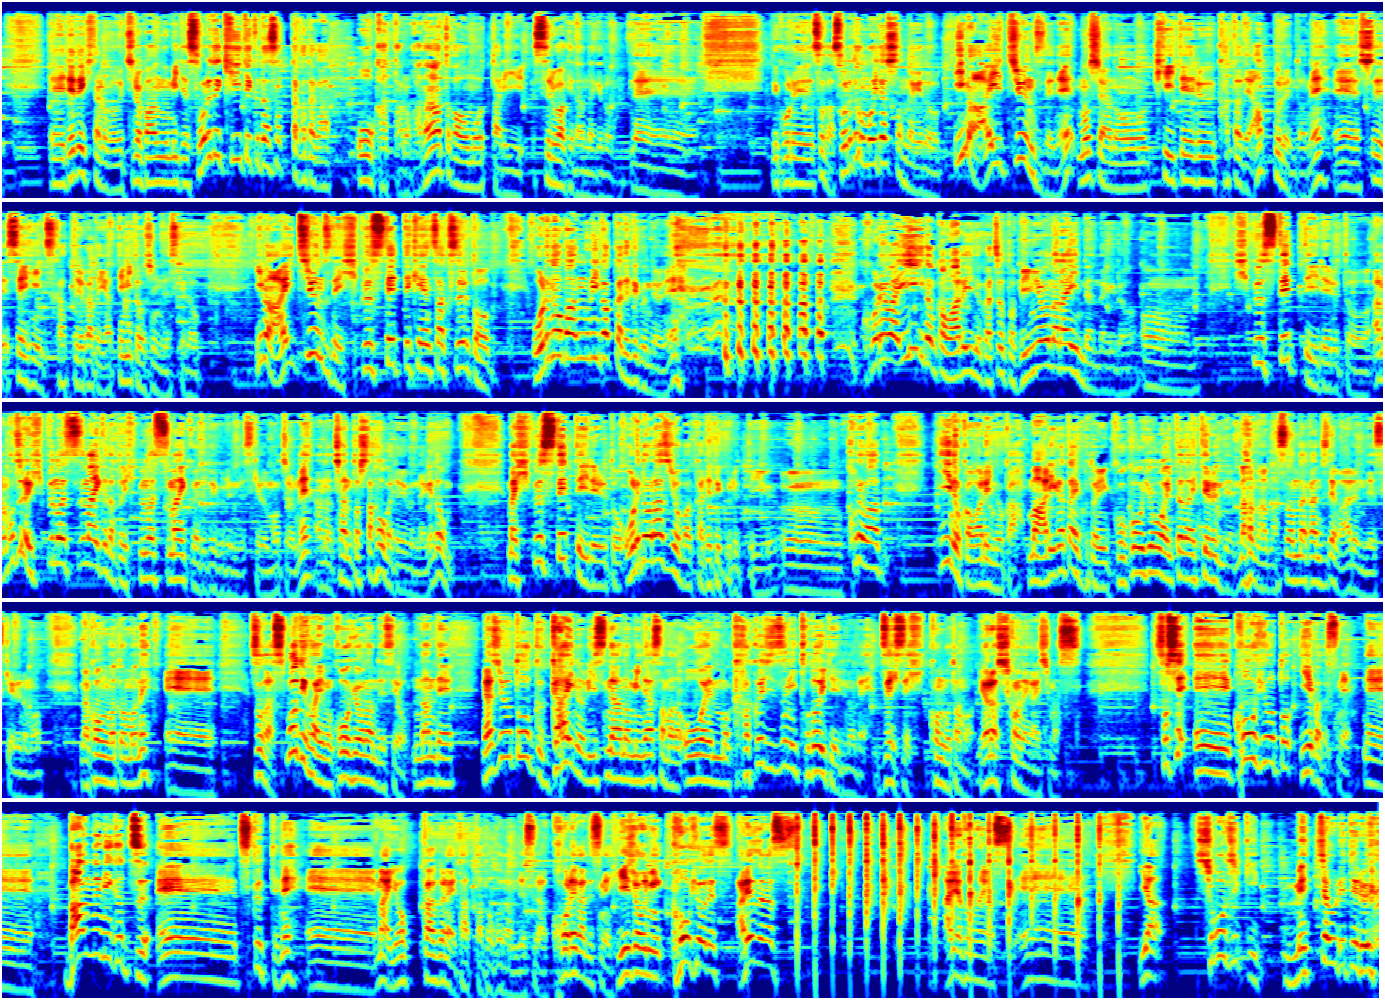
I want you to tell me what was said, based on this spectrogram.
えー出てきたのがうちの番組で、それで聞いてくださった方が多かったのかなとか思ったりするわけなんだけど、えーで、これ、そうだ、それで思い出したんだけど、今 iTunes でね、もしあの、聞いてる方で Apple のね、えー、製品使ってる方やってみてほしいんですけど、今 iTunes でヒプステって検索すると、俺の番組ばっか出てくんだよね。これはいいのか悪いのかちょっと微妙なラインなんだけど、うん。ヒプステって入れると、あの、もちろんヒプノシスマイクだとヒプノシスマイクが出てくるんですけど、もちろんね、あの、ちゃんとした方が出てくるんだけど、まあ、ヒプステって入れると、俺のラジオばっか出てくるっていう、うん、これは、いいのか悪いのか、まあありがたいことにご好評はいただいてるんで、まあまあまあそんな感じではあるんですけれども、まあ今後ともね、えー、そうだ、 Spotify も好評なんですよ。なんで、ラジオトーク外のリスナーの皆様の応援も確実に届いているので、ぜひぜひ今後ともよろしくお願いします。そして、えー、好評といえばですね、えー、番組グッズ、えー、作ってね、えー、まあ4日ぐらい経ったとこなんですが、これがですね、非常に好評です。ありがとうございます。ありがとうございます。えー、いや、正直、めっちゃ売れてる。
